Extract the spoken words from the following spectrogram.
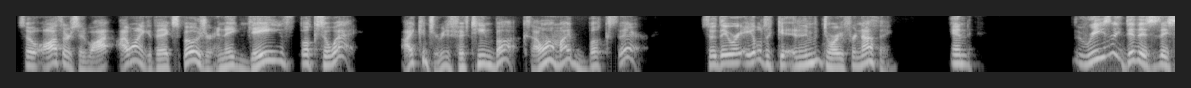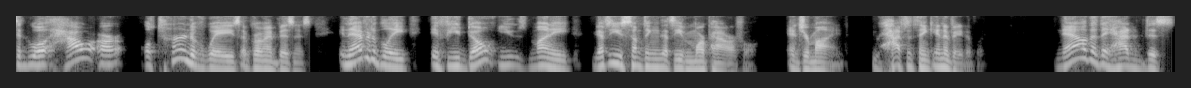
So authors said, well, I, I want to get that exposure. And they gave books away. I contributed 15 bucks. I want my books there. So they were able to get an inventory for nothing. And the reason they did this is they said, well, how are alternative ways of growing my business? Inevitably, if you don't use money, you have to use something that's even more powerful and your mind. You have to think innovatively. Now that they had this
